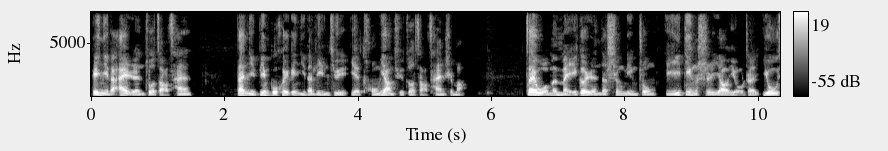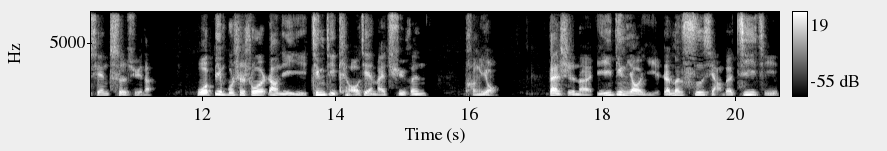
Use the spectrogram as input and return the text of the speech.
给你的爱人做早餐，但你并不会给你的邻居也同样去做早餐，是吗？在我们每一个人的生命中，一定是要有着优先次序的。我并不是说让你以经济条件来区分朋友，但是呢，一定要以人们思想的积极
